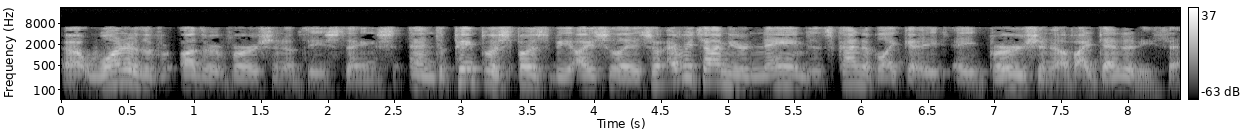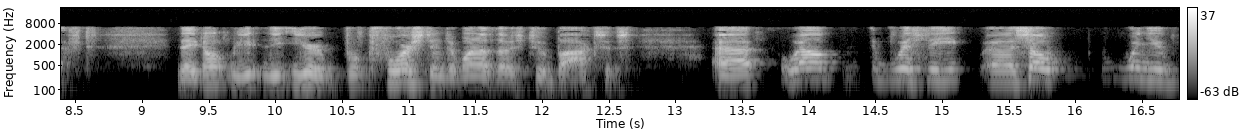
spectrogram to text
uh, one or the other version of these things, and the people are supposed to be isolated. So every time you're named, it's kind of like a, a version of identity theft. They don't, you're forced into one of those two boxes. Uh, well, with the, uh, so when you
